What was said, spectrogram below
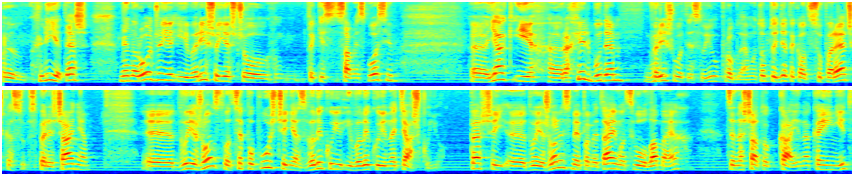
Е, Лія теж не народжує і вирішує, що в такий самий спосіб, е, як і е, Рахиль буде вирішувати свою проблему. Тобто йде така от суперечка, сперечання. Двоєжонство це попущення з великою і великою натяжкою. Перший двоєжонець, ми пам'ятаємо, це був Ламех, це нащадок Каїна, Каїніт.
